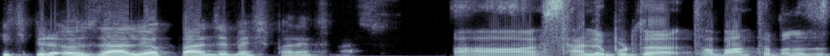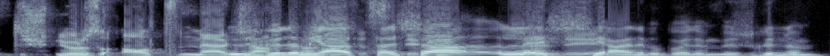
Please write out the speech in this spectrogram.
Hiçbir özelliği yok. Bence beş para etmez. Aa, senle burada taban tabana zıt düşünüyoruz. Altın mercan Üzgünüm ya. dedi, leş yani bu bölüm. Üzgünüm.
